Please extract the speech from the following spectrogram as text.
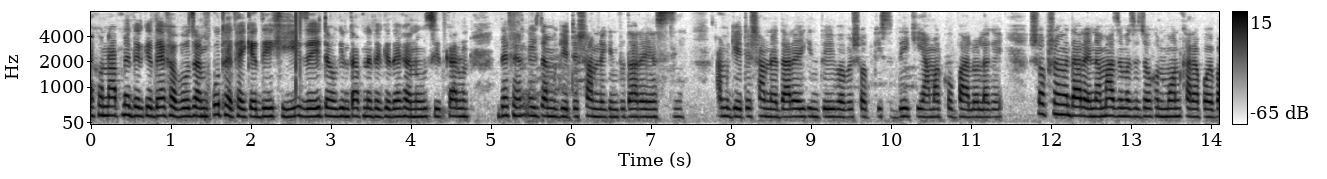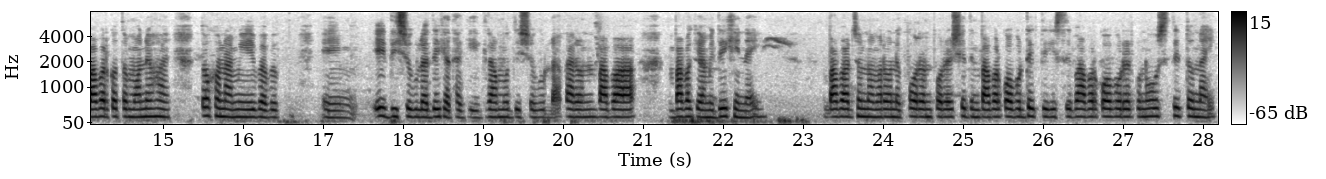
এখন আপনাদেরকে দেখাবো যে আমি কোথায় থেকে দেখি যে এটাও কিন্তু আপনাদেরকে দেখানো উচিত। কারণ দেখেন, এই যে আমি গেটের সামনে কিন্তু দাঁড়াই আসছি। আমি গেটের সামনে দাঁড়াই কিন্তু এইভাবে সব কিছু দেখি, আমার খুব ভালো লাগে। সব সময় দাঁড়াই না, মাঝে মাঝে যখন মন খারাপ হয়, বাবার কথা মনে হয়, তখন আমি এইভাবে এই এই দৃশ্যগুলো দেখে থাকি, গ্রাম্য দৃশ্যগুলো। কারণ বাবা, বাবাকে আমি দেখি নাই। বাবার জন্য আমার অনেক পরন পরে, সেদিন বাবার কবর দেখতে গেছি, বাবার কবরের কোনো অস্তিত্ব নাই,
